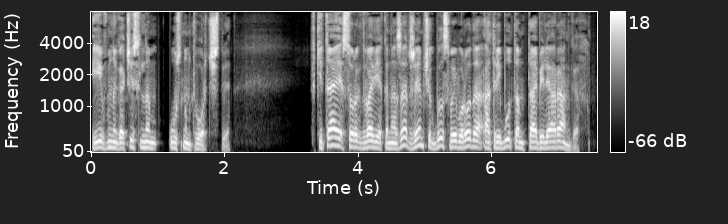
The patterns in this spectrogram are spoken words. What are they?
и в многочисленном устном творчестве. В Китае 42 века назад жемчуг был своего рода атрибутом табели о рангах —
